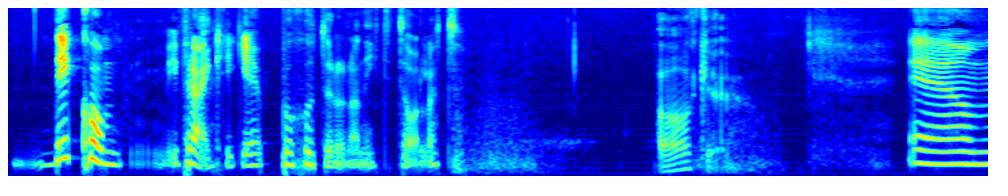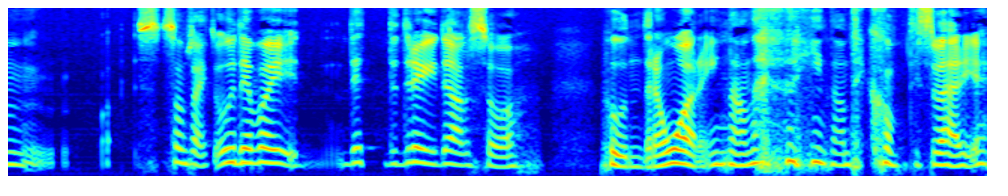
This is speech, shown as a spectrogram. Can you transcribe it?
det kom i Frankrike på 1790-talet. Ja, okej. Ehm, som sagt, och det, var ju, det, det dröjde alltså hundra år innan, innan det kom till Sverige.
